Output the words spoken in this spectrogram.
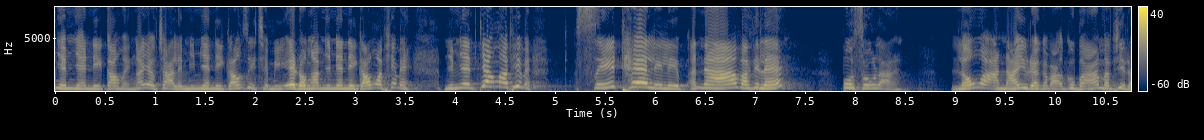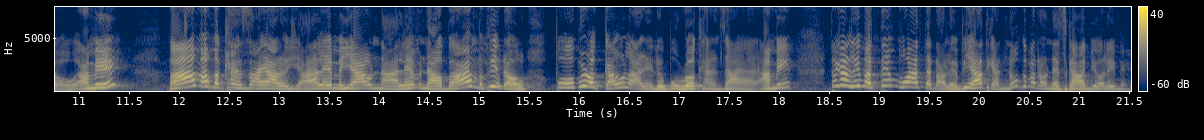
မြင်မြန်နေကောင်းမယ်ငါယောက်ျားလည်းမြင်မြန်နေကောင်းစေချင်ပြီအဲ့တော့ငါမြင်မြန်နေကောင်းမှဖြစ်မယ်မြင်မြန်ပြောင်းမှဖြစ်မယ်ဆေးထဲလေလေအနာဘာဖြစ်လဲပို့ဆိုးလာတယ်လုံးဝအနာယူတဲ့ကဘာအခုဘာမှမဖြစ်တော့ဘူးအာမင်ဘာမှမခံစားရတော့ရားလည်းမရအောင်နာလည်းမနာဘာမှမဖြစ်တော့ဘူးပို့ပြီးတော့ကောင်းလာတယ်လို့ပို့တော့ခံစားရတယ်အာမင်တကယ်လေးမသင်ဘွားတက်တာလေဘုရားတကယ်နှုတ်ကပတ်တော်နဲ့စကားပြောလိမ့်မယ်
